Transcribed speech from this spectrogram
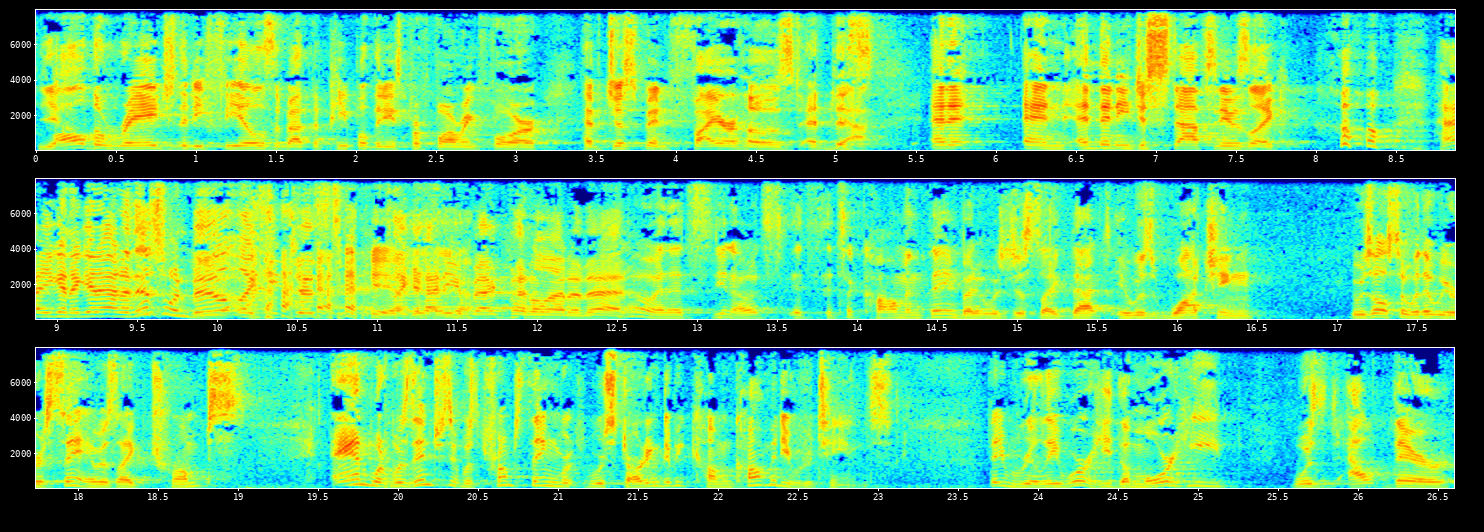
Yeah. all the rage that he feels about the people that he's performing for have just been fire hosed at this, Yeah. and it and and then he just stops and he was like. how are you gonna get out of this one, Bill? Like he just, it's Yeah, like yeah, how do you backpedal out of that? No, and it's you know it's, it's it's a common thing, but it was just like that. It was watching. It was also what we were saying. It was like Trump's, and what was interesting was Trump's thing were, were starting to become comedy routines. They really were. He the more he was out there,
